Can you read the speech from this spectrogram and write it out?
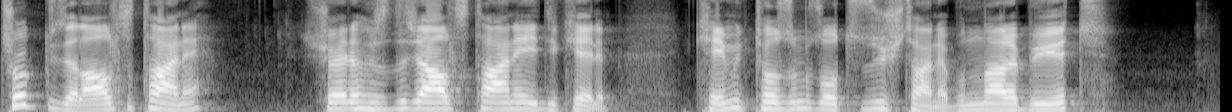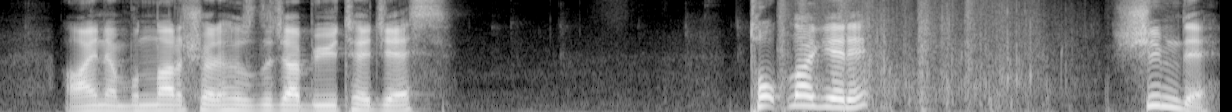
Çok güzel 6 tane. Şöyle hızlıca 6 taneyi dikelim. Kemik tozumuz 33 tane. Bunları büyüt. Aynen bunları şöyle hızlıca büyüteceğiz. Topla geri. Şimdi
